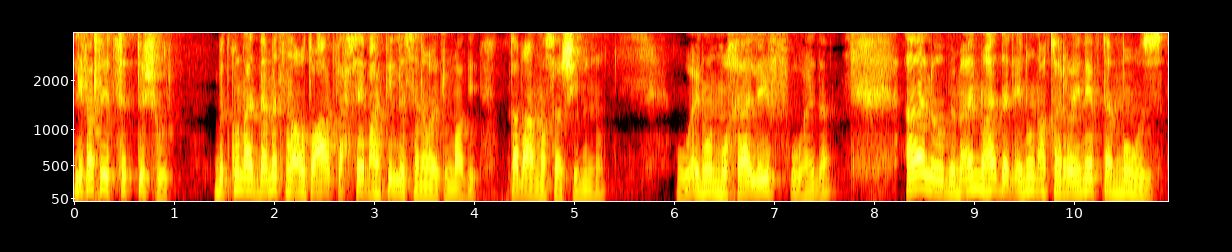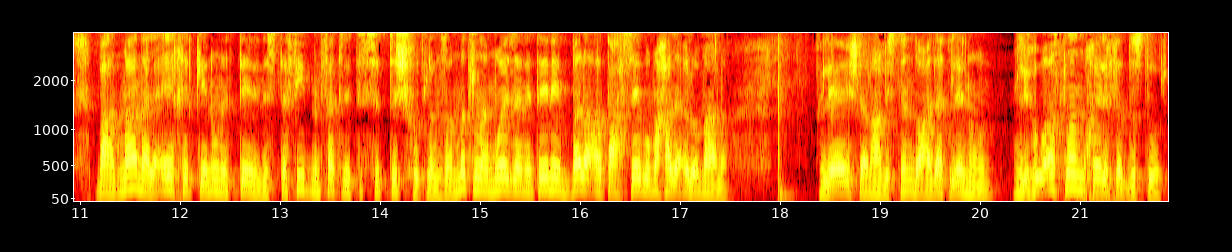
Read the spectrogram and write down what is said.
لفترة ست اشهر بتكون قدمت لنا قطوعات الحساب عن كل السنوات الماضية. طبعا ما صار شيء منه. وقانون مخالف وهذا قالوا بما إنه هذا القانون أقريناه بتموز بعد معنا لآخر كانون الثاني نستفيد من فترة الست أشهر لنظمت لنا موازنة ثانية بلا قطع حساب وما حدا له معنا. ليش؟ لأنه عم يستندوا على ذاك القانون اللي هو أصلا مخالف للدستور.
